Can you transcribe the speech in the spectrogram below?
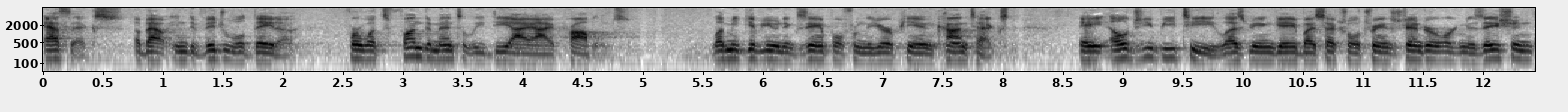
ethics about individual data for what's fundamentally DII problems. Let me give you an example from the European context. A LGBT, lesbian, gay, bisexual, transgender organization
